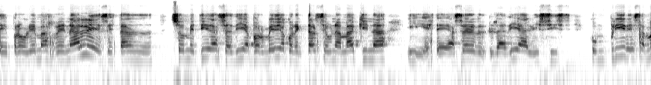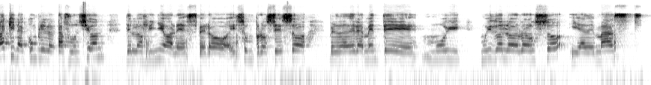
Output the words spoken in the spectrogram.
eh, problemas renales están sometidas a día por medio a conectarse a una máquina y este, hacer la diálisis. Cumplir esa máquina cumple la función de los riñones, pero es un proceso verdaderamente muy, muy doloroso y además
